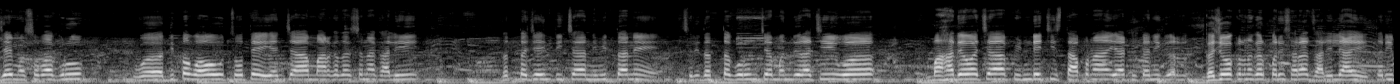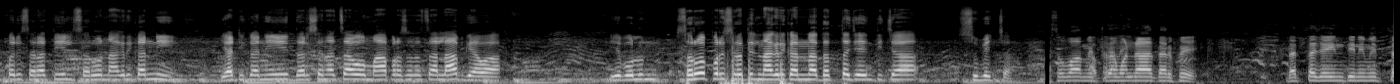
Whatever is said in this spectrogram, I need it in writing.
जय मसोबा ग्रुप व दीपक भाऊ चोते यांच्या मार्गदर्शनाखाली दत्त जयंतीच्या निमित्ताने श्री दत्तगुरूंच्या मंदिराची व महादेवाच्या पिंडेची स्थापना या ठिकाणी गर गजवक्रनगर परिसरात झालेली आहे. तरी परिसरातील सर्व नागरिकांनी या ठिकाणी दर्शनाचा व महाप्रसादाचा लाभ घ्यावा. हे बोलून सर्व परिसरातील नागरिकांना दत्त जयंतीच्या शुभेच्छा. सोबा मित्रमंडळातर्फे दत्त जयंतीनिमित्त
